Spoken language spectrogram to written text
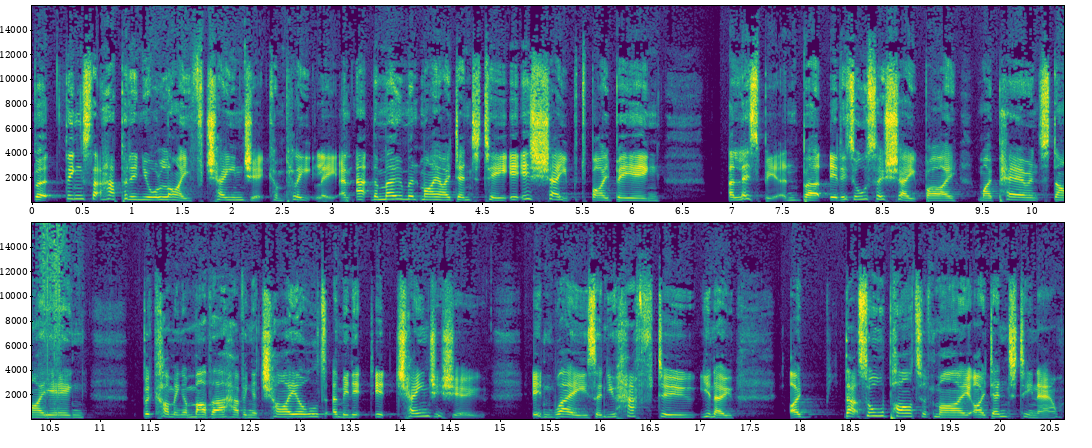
But things that happen in your life change it completely. And at the moment, my identity it is shaped by being a lesbian, but it is also shaped by my parents dying, becoming a mother, having a child. I mean, it, it changes you in ways, and you have to, you know, I, that's all part of my identity now.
